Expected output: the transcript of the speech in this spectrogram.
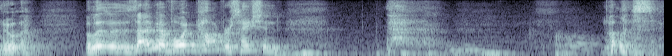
Yeah. But listen, it's not even avoiding conversation. Mm-hmm. But listen,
